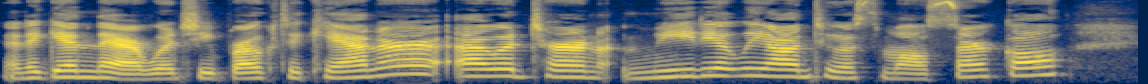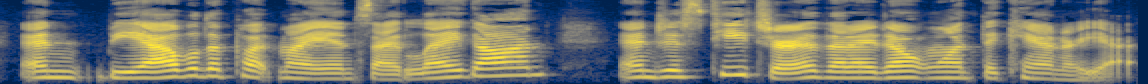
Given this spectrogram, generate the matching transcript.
And again there, when she broke to canter, I would turn immediately onto a small circle and be able to put my inside leg on and just teach her that I don't want the canter yet.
